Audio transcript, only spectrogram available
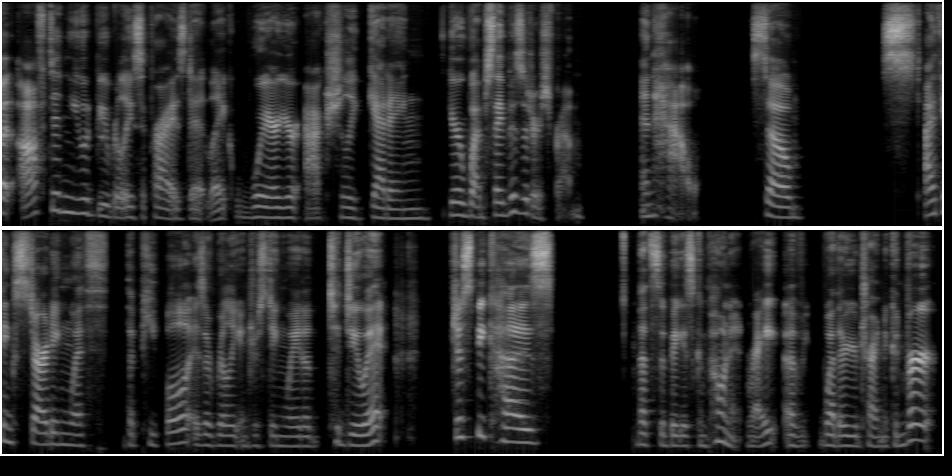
But often you would be really surprised at like where you're actually getting your website visitors from and how. So I think starting with the people is a really interesting way to to do it just because that's the biggest component, right? Of whether you're trying to convert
